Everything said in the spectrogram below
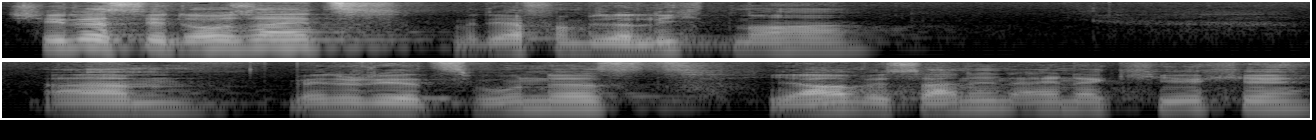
Schön, dass ihr da seid. Wir dürfen wieder Licht machen. Ähm, wenn du dir jetzt wunderst, ja, wir sind in einer Kirche.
